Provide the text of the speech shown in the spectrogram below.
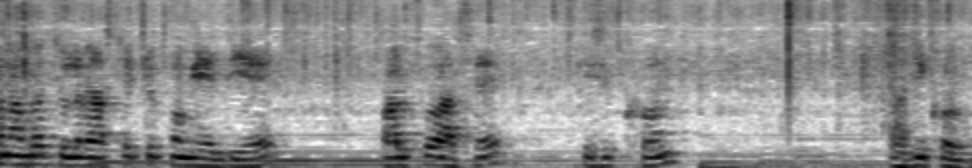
এখন আমরা চুলার আঁচটা একটু কমিয়ে দিয়ে অল্প আছে কিছুক্ষণ ভাজি করব।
